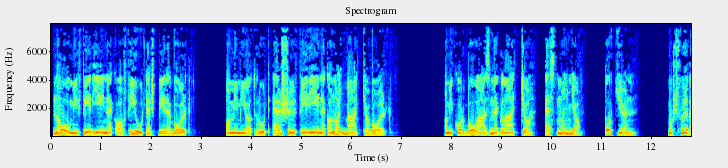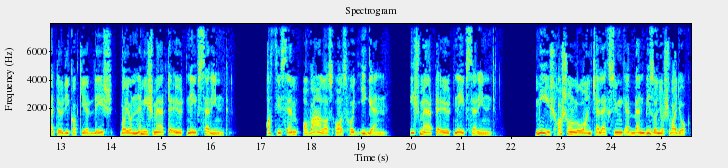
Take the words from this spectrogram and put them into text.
Naomi férjének a fiú testvére volt, ami miatt Ruth első férjének a nagybátyja volt. Amikor Boáz meglátja, ezt mondja, ott jön. Most fölvetődik a kérdés, vajon nem ismerte őt név szerint? Azt hiszem, a válasz az, hogy igen, ismerte őt név szerint. Mi is hasonlóan cselekszünk, ebben bizonyos vagyok.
